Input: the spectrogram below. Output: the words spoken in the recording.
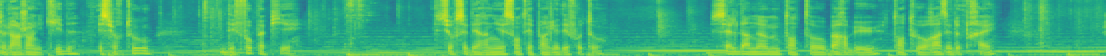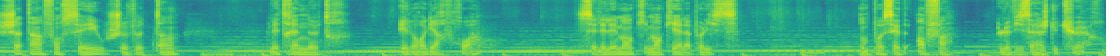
de l'argent liquide et surtout des faux papiers. Sur ces derniers sont épinglées des photos. Celles d'un homme tantôt barbu, tantôt rasé de près, châtain foncé ou cheveux teints, les traits neutres et le regard froid. C'est l'élément qui manquait à la police. On possède enfin le visage du tueur.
